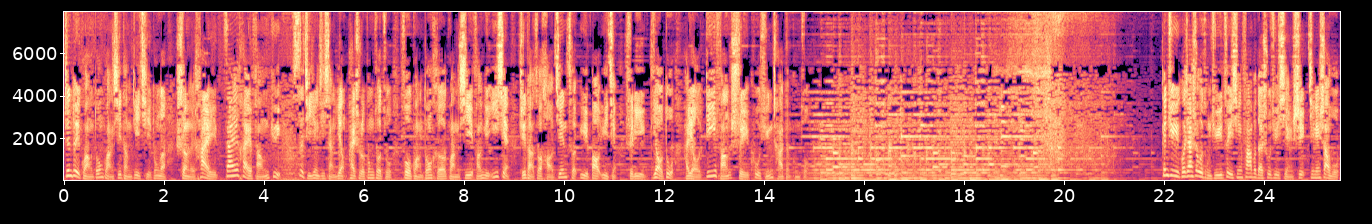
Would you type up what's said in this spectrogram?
针对广东、广西等地启动了水害灾害防御四级应急响应，派出了工作组赴广东和广西防御一线，指导做好监测、预报、预警、水利调度，还有堤防、水库巡查等工作。根据国家税务总局最新发布的数据显示，今天上午，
